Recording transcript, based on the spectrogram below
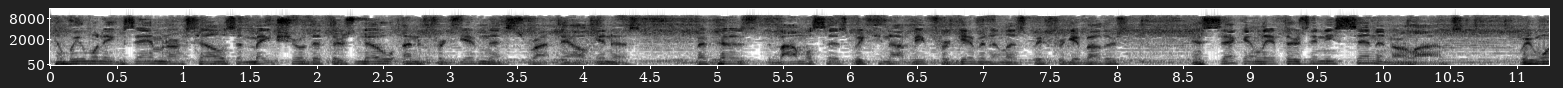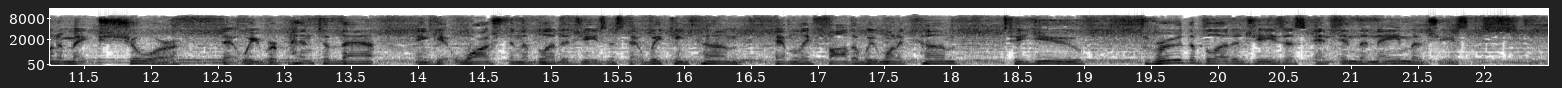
And we want to examine ourselves and make sure that there's no unforgiveness right now in us because the Bible says we cannot be forgiven unless we forgive others. And secondly, if there's any sin in our lives, we want to make sure that we repent of that and get washed in the blood of Jesus, that we can come, Heavenly Father, we want to come to you through the blood of Jesus and in the name of Jesus.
